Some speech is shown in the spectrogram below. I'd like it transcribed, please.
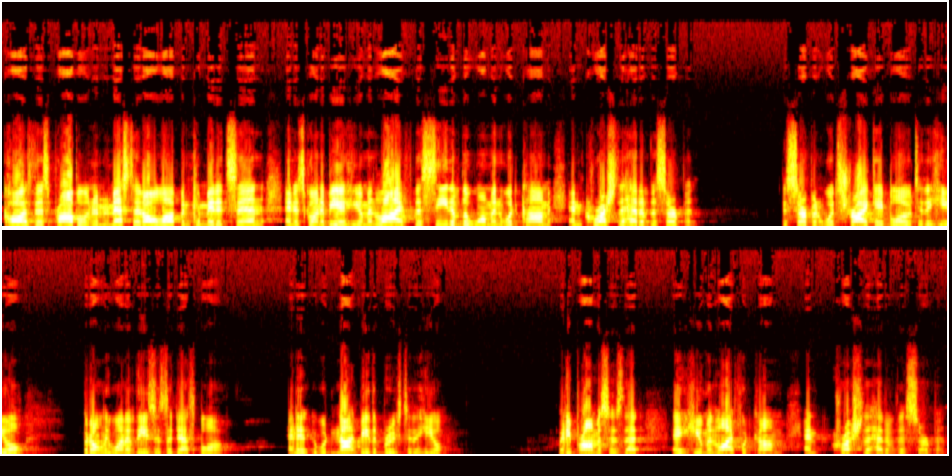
caused this problem and messed it all up and committed sin, and it's going to be a human life. The seed of the woman would come and crush the head of the serpent. The serpent would strike a blow to the heel, but only one of these is a death blow, and it would not be the bruise to the heel. But he promises that a human life would come and crush the head of this serpent.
